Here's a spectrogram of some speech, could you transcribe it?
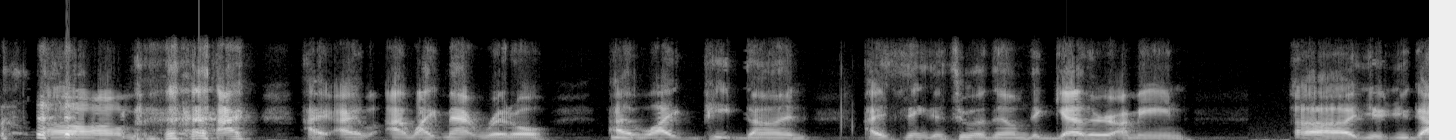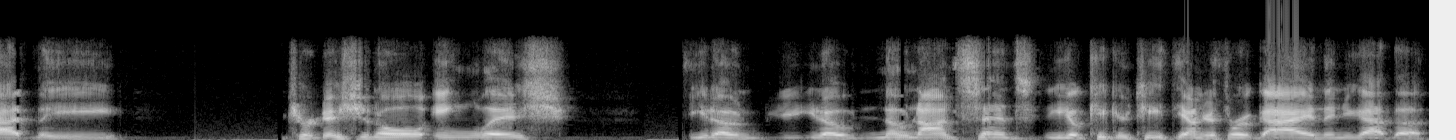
um, I, I, I, I like Matt Riddle. I like Pete Dunne. I think the two of them together. I mean, uh, you you got the traditional English, you know, you, you know, no nonsense, you know, kick your teeth down your throat guy, and then you got the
